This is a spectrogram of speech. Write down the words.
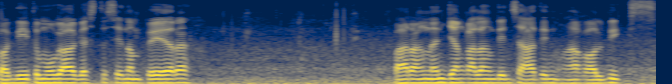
pag dito mo gagastusin ng pera parang nandyan ka lang din sa atin mga Colbix.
